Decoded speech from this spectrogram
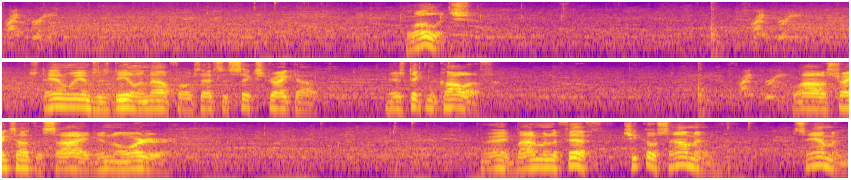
Strike three. Lolich. Stan Williams is dealing now, folks. That's his sixth strikeout. There's Dick McAuliffe. Wow, strikes out the side in the order. All right, bottom of the fifth, Chico Salmon. Salmon.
